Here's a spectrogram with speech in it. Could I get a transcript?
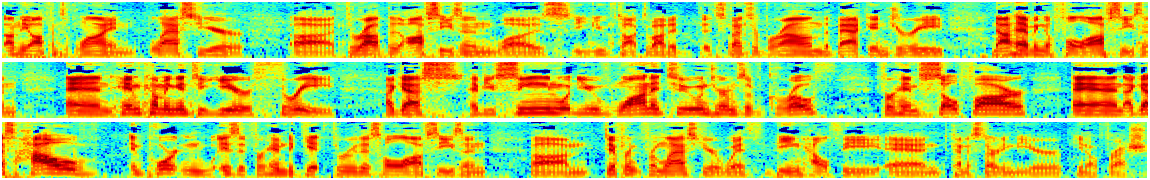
on the offensive line last year. Uh, throughout the offseason was you've talked about it Spencer Brown the back injury not having a full offseason and him coming into year three I guess have you seen what you've wanted to in terms of growth for him so far and I guess how important is it for him to get through this whole offseason um, different from last year with being healthy and kind of starting the year you know fresh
